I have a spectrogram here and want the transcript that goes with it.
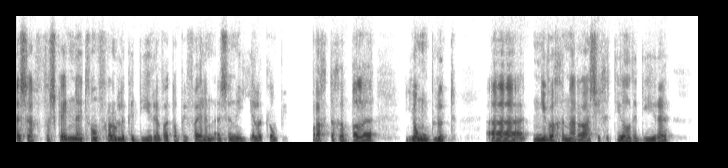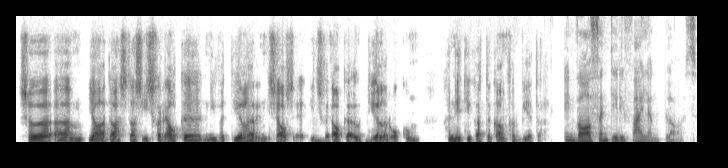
dis 'n verskeidenheid van vroulike diere wat op die veiling is in 'n hele klompie pragtige bulle, jong bloed, uh nuwe generasie geteelde diere. So ehm um, ja, daar's daar's iets vir elke nuwe teeler en selfs iets vir elke ou teeler ook om genetika te kan verbeter. En waar vind hierdie veiling plaas?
